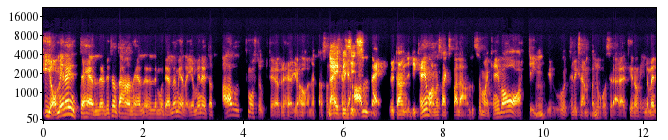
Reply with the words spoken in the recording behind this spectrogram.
jag menar inte heller, det tror inte han heller, eller modellen menar, jag menar inte att allt måste upp till övre högra hörnet. Alltså nej, precis. All, nej, utan det kan ju vara någon slags balans och man kan ju vara artig mm. och, till exempel. Och sådär, till någon, men,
